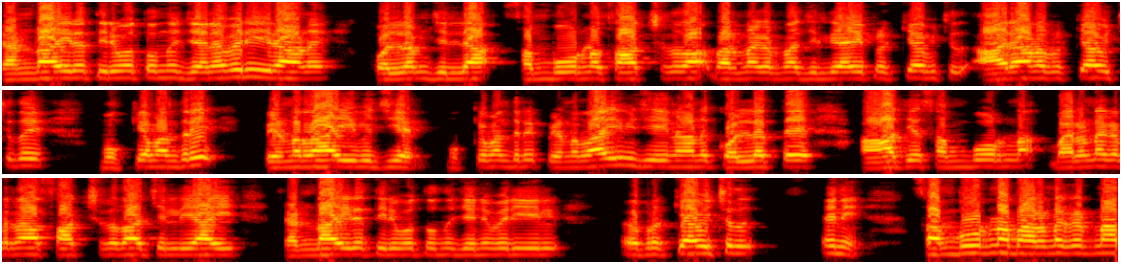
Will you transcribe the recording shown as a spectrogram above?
രണ്ടായിരത്തി ഇരുപത്തി ഒന്ന് ജനുവരിയിലാണ് കൊല്ലം ജില്ല സമ്പൂർണ സാക്ഷരത ഭരണഘടനാ ജില്ലയായി പ്രഖ്യാപിച്ചത്. ആരാണ് പ്രഖ്യാപിച്ചത്? മുഖ്യമന്ത്രി പിണറായി വിജയൻ. മുഖ്യമന്ത്രി പിണറായി വിജയനാണ് കൊല്ലത്തെ ആദ്യ സമ്പൂർണ ഭരണഘടനാ സാക്ഷരതാ ജില്ലയായി രണ്ടായിരത്തി ഇരുപത്തി ഒന്ന് ജനുവരിയിൽ പ്രഖ്യാപിച്ചത്. ഇനി സമ്പൂർണ ഭരണഘടനാ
